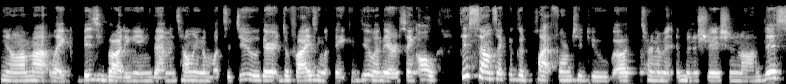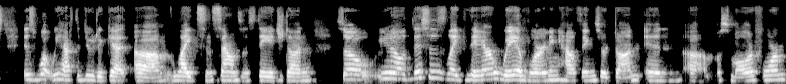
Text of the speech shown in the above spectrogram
you know i'm not like busybodying them and telling them what to do. They're devising what they can do and they're saying oh this sounds like a good platform to do uh, tournament administration on. This is what we have to do to get um, lights and sounds and stage done. So you know this is like their way of learning how things are done in um, a smaller form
